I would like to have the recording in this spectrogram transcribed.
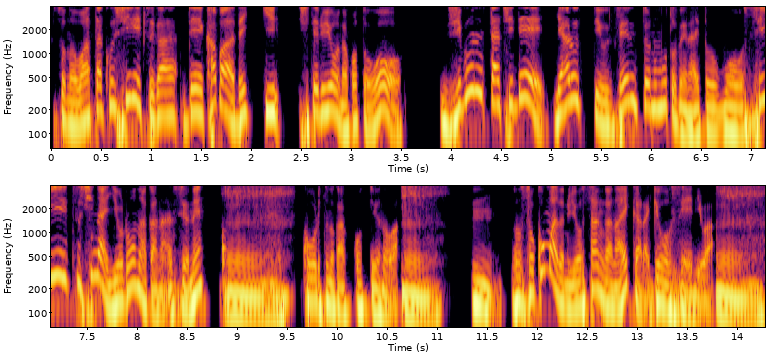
その私立が、でカバーできしてるようなことを、自分たちでやるっていう前提のもとでないと、もう成立しない世の中なんですよね。うん。公立の学校っていうのは。うん。うん。そこまでの予算がないから、行政には。うん。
